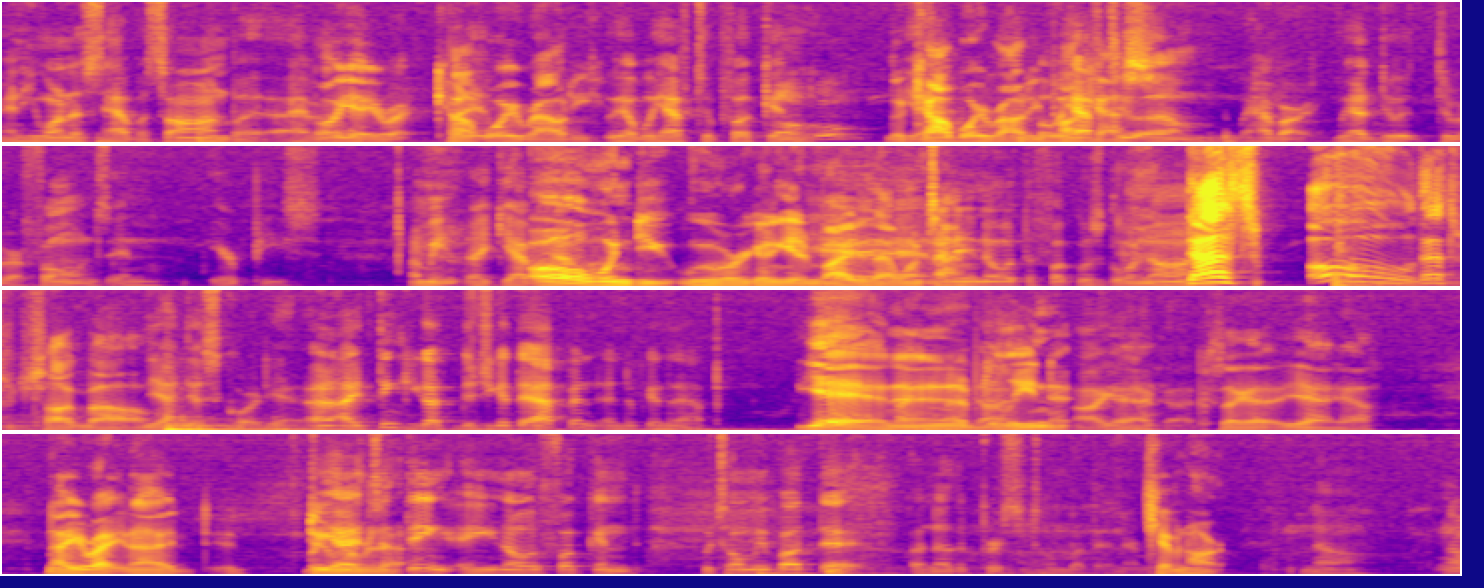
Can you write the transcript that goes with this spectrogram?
and he wanted us to have us on, but I haven't. Oh yeah, you're right. but it- Cowboy Rowdy. Yeah, we have to fucking. Local? The yeah. Cowboy Rowdy But we have to um have our we have to do it through our phones and earpiece. I mean, like you have. oh, have a- when you we were gonna get invited Yeah, that one and I didn't know what the fuck was going on. That's oh, that's what you're talking about. yeah, Discord. Yeah, and I think you got. Did you get the app and end up getting the app? Yeah, and I- I, I ended got up it. deleting it. Oh, yeah, yeah, I got it. Cause I got yeah, yeah. No, you're right. And I But do yeah, remember it's that. a thing. And you know, fucking, who told me about that? Another person told me about that. Never Kevin Hart. No. No,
